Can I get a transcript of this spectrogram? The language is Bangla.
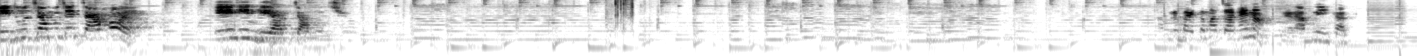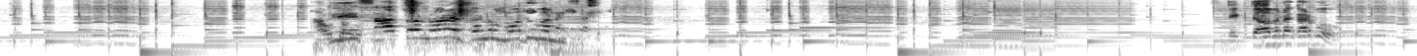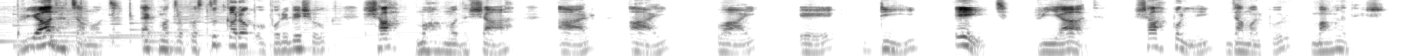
মৃদুল চামচে চা হয়? এই নিন রিয়াদ চামচ। ভাই তো মা চা খায় না? আপনিই খান। আমি চা তো নয় কোনো মধু বানাইছে দেখতে হবে না কারবো। রিয়াদ চামচ। একমাত্র প্রস্তুতকারক ও পরিবেশক Shah Mohammad Shah, R I Y A D H Riyad Shahpalli Jamalpur, Bangladesh.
